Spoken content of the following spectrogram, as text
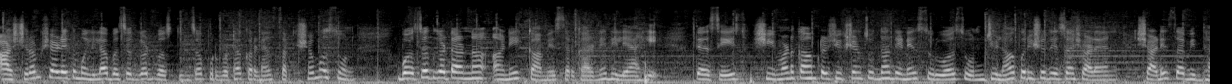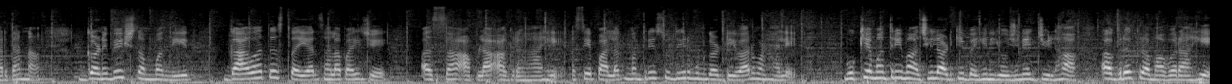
आश्रमशाळेत महिला बचत गट वस्तूंचा पुरवठा करण्यास सक्षम असून बचत गटांना अनेक कामे सरकारने दिले आहे. तसेच शिवणकाम प्रशिक्षणसुद्धा देणे सुरू असून जिल्हा परिषदेच्या शाळां शाळेचा विद्यार्थ्यांना गणवेश संबंधित गावातच तयार झाला पाहिजे. असा आपला आग्रह आहे असे पालकमंत्री सुधीर मुनगंटीवार म्हणाले. मुख्यमंत्री माझी लाडकी बहीण योजनेत जिल्हा अग्रक्रमावर आहे.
